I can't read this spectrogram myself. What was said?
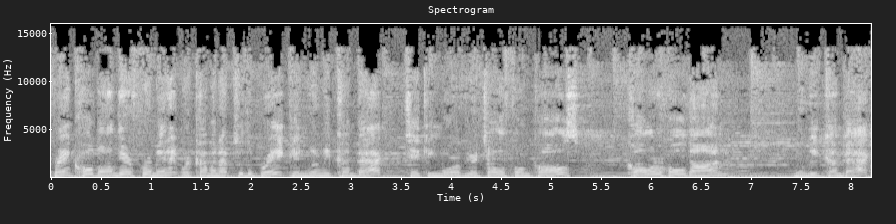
Frank, hold on there for a minute. We're coming up to the break, and when we come back, taking more of your telephone calls. Caller, hold on. When we come back,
